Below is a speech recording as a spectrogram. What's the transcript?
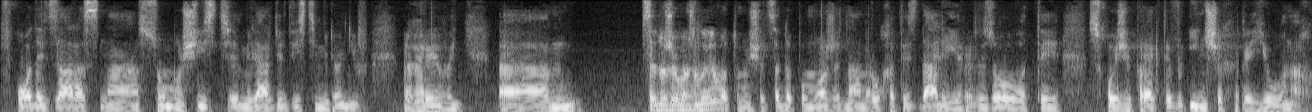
входить зараз на суму 6 мільярдів 200 мільйонів гривень. Ем, Це дуже важливо, тому що це допоможе нам рухатись далі і реалізовувати схожі проекти в інших регіонах.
